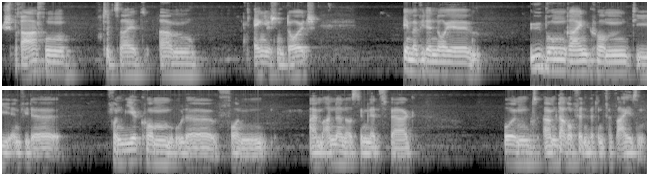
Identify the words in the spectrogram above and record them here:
Sprachen, zurzeit ähm, Englisch und Deutsch, immer wieder neue Übungen reinkommen, die entweder von mir kommen oder von einem anderen aus dem Netzwerk. Und ähm, darauf werden wir dann verweisen.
